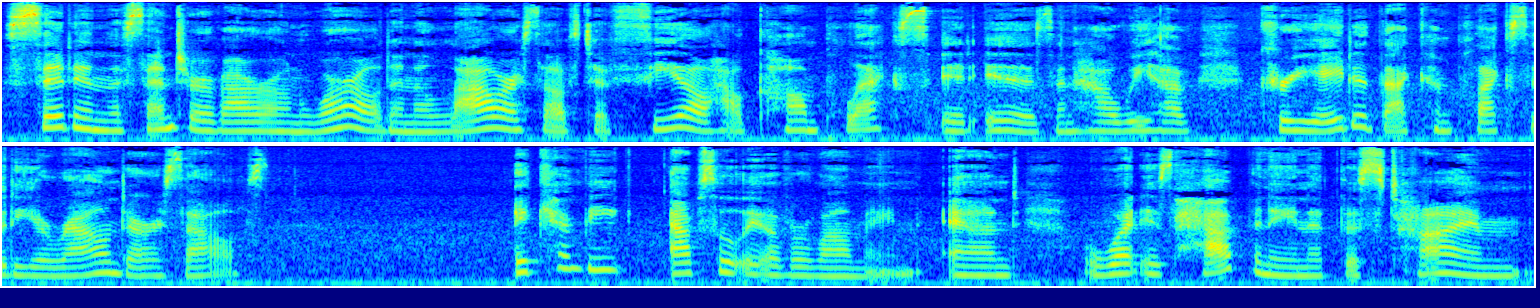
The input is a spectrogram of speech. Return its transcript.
sit in the center of our own world and allow ourselves to feel how complex it is and how we have created that complexity around ourselves, it can be absolutely overwhelming. And what is happening at this time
